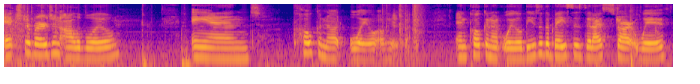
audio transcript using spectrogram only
extra virgin olive oil, and coconut oil. Oh, here's that. And coconut oil. These are the bases that I start with.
